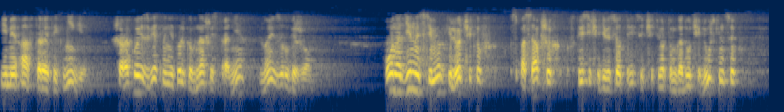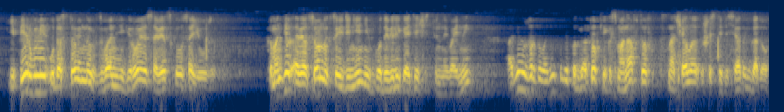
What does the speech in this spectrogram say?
Имя автора этой книги широко известно не только в нашей стране, но и за рубежом. Он один из семерки летчиков, спасавших в 1934 году челюскинцев и первыми удостоенных звания Героя Советского Союза. Командир авиационных соединений в годы Великой Отечественной войны, один из руководителей подготовки космонавтов с начала 60-х годов.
